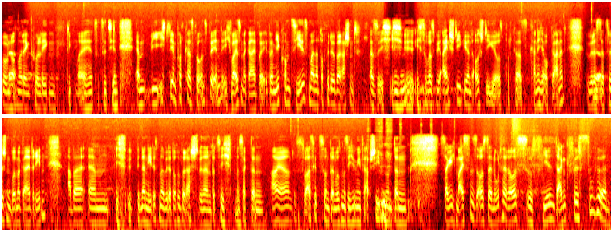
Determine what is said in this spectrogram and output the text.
Um ja. nochmal den Kollegen Dickmeier hier zu zitieren. Ähm, wie ich den Podcast bei uns beende, ich weiß mal gar nicht. Bei, bei mir kommt es jedes Mal dann doch wieder überraschend. Also ich, ich, mhm. ich sowas wie Einstiege und Ausstiege aus Podcast kann ich auch gar nicht. Über das ja. dazwischen wollen wir gar nicht reden. Aber ähm, ich bin dann jedes Mal wieder doch überrascht, wenn dann plötzlich, man sagt dann, ah ja, das war's jetzt und dann muss man sich irgendwie verabschieden und dann sage ich meistens aus der Not heraus, so vielen Dank fürs Zuhören.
